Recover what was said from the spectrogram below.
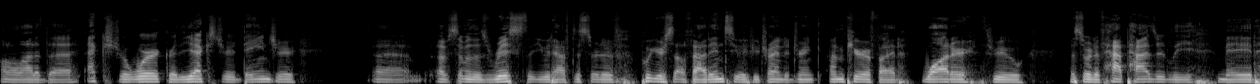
on a lot of the extra work or the extra danger um, of some of those risks that you would have to sort of put yourself out into if you're trying to drink unpurified water through a sort of haphazardly made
